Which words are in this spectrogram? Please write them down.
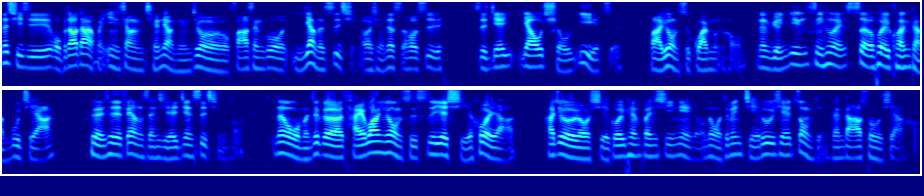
那其实我不知道大家有没有印象，前两年就有发生过一样的事情，而且那时候是。直接要求业者把游泳池关门吼，那原因是因为社会观感不佳，这也是非常神奇的一件事情哦。那我们这个台湾游泳池事业协会啊，他就有写过一篇分析内容，那我这边截录一些重点跟大家说一下哈。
